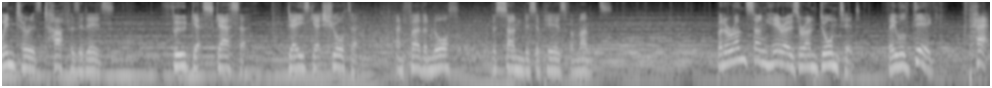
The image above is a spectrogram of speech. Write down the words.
Winter is tough as it is. Food gets scarcer, days get shorter, and further north, the sun disappears for months. But our unsung heroes are undaunted. They will dig, peck,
